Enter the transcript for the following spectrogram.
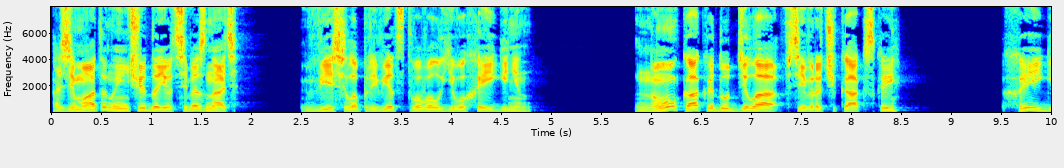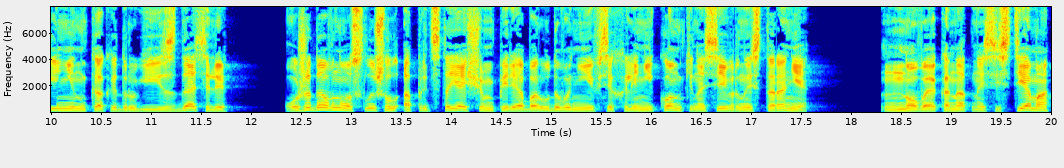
«А зима-то нынче дает себя знать», — весело приветствовал его Хейгенин. «Ну, как идут дела в Северо-Чикагской?» Хейгенин, как и другие издатели, — уже давно слышал о предстоящем переоборудовании всех линий конки на северной стороне. Новая канатная система,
